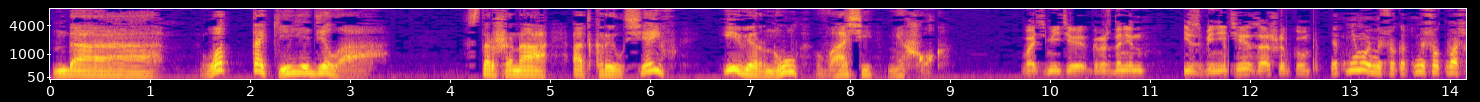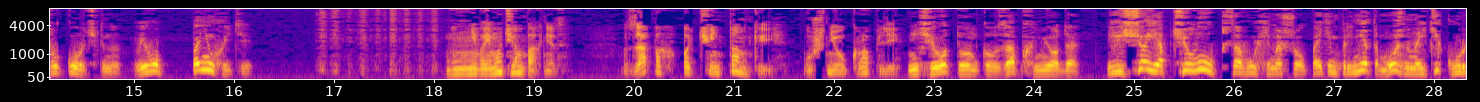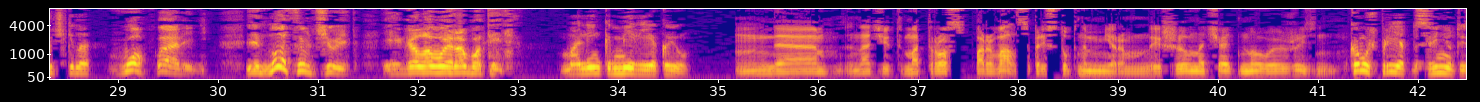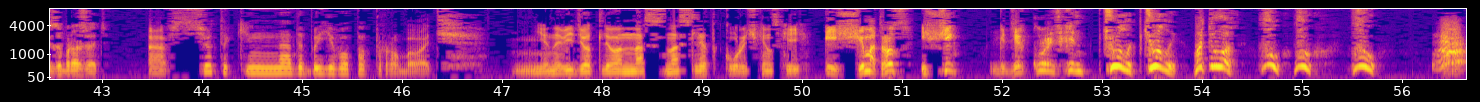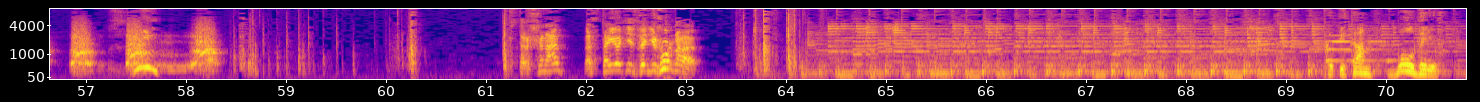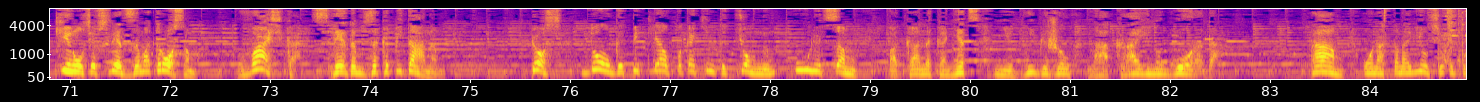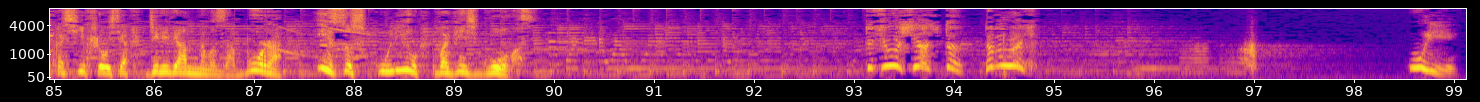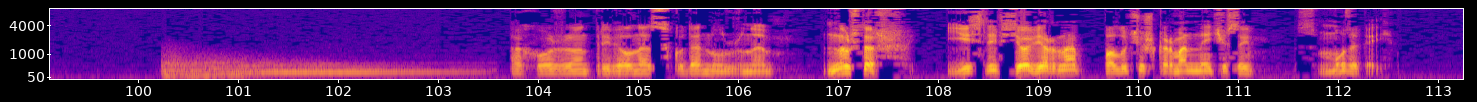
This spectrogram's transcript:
Да, вот такие дела. Старшина открыл сейф и вернул Васе мешок. Возьмите, гражданин, извините за ошибку. Это не мой мешок, это мешок вашего Курочкина. Вы его понюхайте. Не пойму, чем пахнет. Запах очень тонкий. Уж не укроп ли? Ничего тонкого, запах меда. И еще я пчелу у псовухи нашел. По этим приметам можно найти Курочкина. Во, парень, и носом чует, и головой работает. Маленько мерекаю. Да, значит, матрос порвал с преступным миром, решил начать новую жизнь. Кому ж приятно свинью-то изображать? А все-таки надо бы его попробовать. Не наведет ли он нас на след Курочкинский? Ищи, матрос, ищи! Где Курочкин? Пчелы, пчелы, матрос! Фу, фу, фу! За ним! Старшина, остаетесь за дежурного! Капитан Болдырев кинулся вслед за матросом, Васька следом за капитаном. Пес долго петлял по каким-то темным улицам, пока, наконец, не выбежал на окраину города. Там он остановился у покосившегося деревянного забора и заскулил во весь голос. Ты чего сейчас-то? Домой! Ульи! Похоже, он привел нас куда нужно. Ну что ж, если все верно, получишь карманные часы с музыкой.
